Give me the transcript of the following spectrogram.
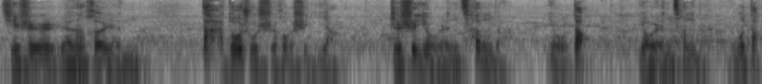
其实人和人，大多数时候是一样的，只是有人蹭的有道，有人蹭的无道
